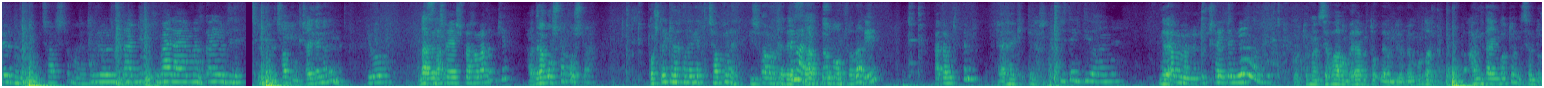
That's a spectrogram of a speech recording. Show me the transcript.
Gördün mü? Çalıştı mı? araba? Duruyorum ben dedim ki böyle ayağımdan kayıyor dedi. Şimdi çabuk çay demedin mi? Yok. Nasıl lan? çaya hiç bakamadım ki. Hadi la koş la koş la. Koş da iki dakikada gel çabuk hadi. Gizli kalanı kadar. Mi Saat adam? dört olmuş la. İyi. Adam gitti mi? He he gittiler. Biz de gidiyor anne. Nereye? Tamam anne dur çay bizi? Götürmem Sefa abim beraber toplayalım diyor. Ben buradan Hamdi dayın götürme sen dur.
